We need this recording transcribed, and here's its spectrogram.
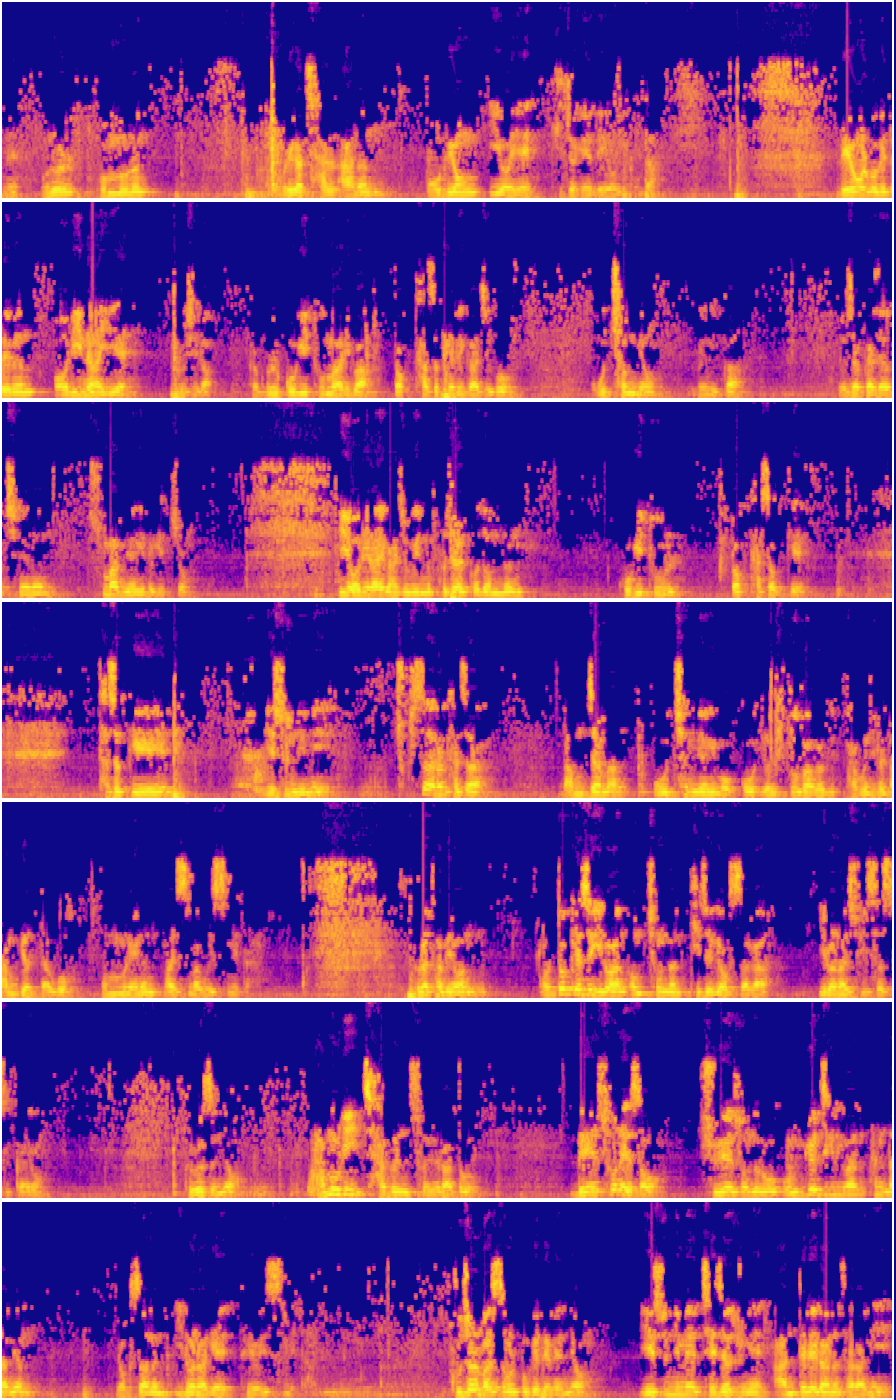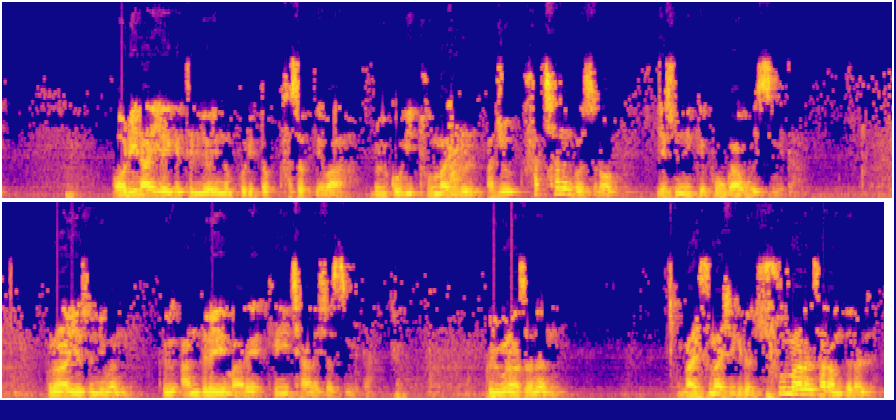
네, 오늘 본문은 우리가 잘 아는 오병이어의 기적의 내용입니다. 내용을 보게 되면 어린아이의 도시락, 그러니까 물고기 두 마리와 떡 다섯 개를 가지고 5천 명, 그러니까 여자까지 합치면 수만 명이 되겠죠. 이 어린아이가 가지고 있는 보잘 것 없는 고기 둘, 떡 다섯 개, 다섯 개의 예수님이 축사를 하자 남자만 5천 명이 먹고 12바구니를 남겼다고 본문에는 말씀하고 있습니다. 그렇다면 어떻게 해서 이러한 엄청난 기적의 역사가 일어날 수 있었을까요? 그것은요, 아무리 작은 소유라도 내 손에서 주의 손으로 옮겨지기만 한다면 역사는 일어나게 되어 있습니다. 구절 말씀을 보게 되면요. 예수님의 제자 중에 안드레라는 사람이 어린아이에게 들려있는 보리떡 다섯 개와 물고기 두 마리를 아주 하찮은 것으로 예수님께 보고하고 있습니다. 그러나 예수님은 그 안드레의 말에 개의치 않으셨습니다. 그리고 나서는 말씀하시기를 수많은 사람들을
